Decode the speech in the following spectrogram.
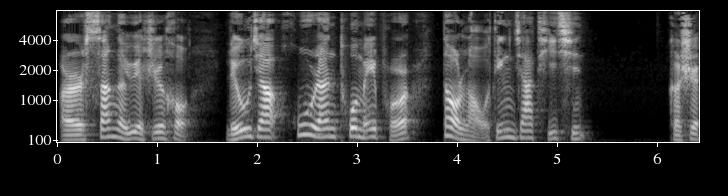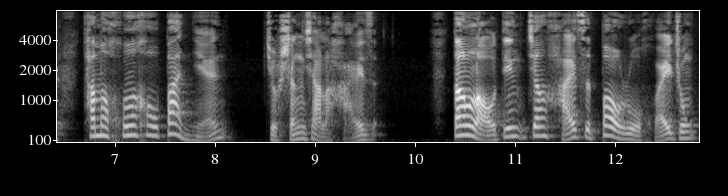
而三个月之后，刘家忽然托媒婆到老丁家提亲，可是他们婚后半年就生下了孩子。当老丁将孩子抱入怀中，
